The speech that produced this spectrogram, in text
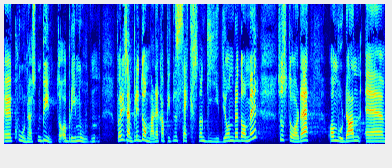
eh, kornhøsten begynte å bli moden. For I Dommerne kapittel 6, når Gideon ble dommer, så står det om hvordan eh,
